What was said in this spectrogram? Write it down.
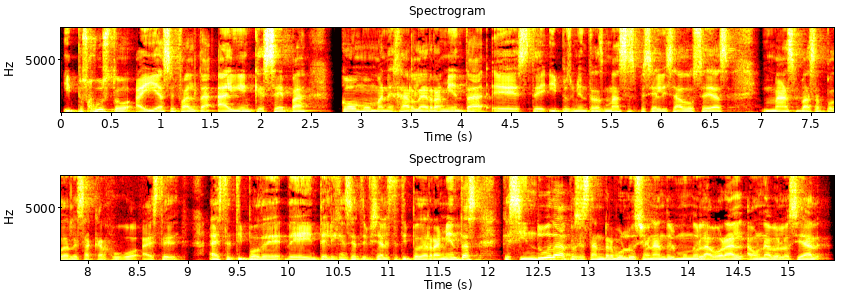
y pues justo ahí hace falta alguien que sepa cómo manejar la herramienta. Este, y pues mientras más especializado seas, más vas a poderle sacar jugo a este, a este tipo de, de inteligencia artificial, este tipo de herramientas que sin duda pues están revolucionando el mundo laboral a una velocidad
